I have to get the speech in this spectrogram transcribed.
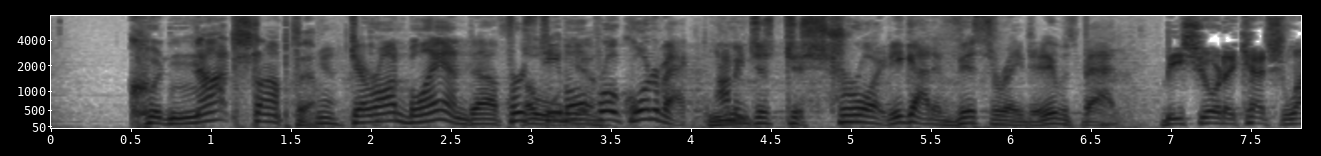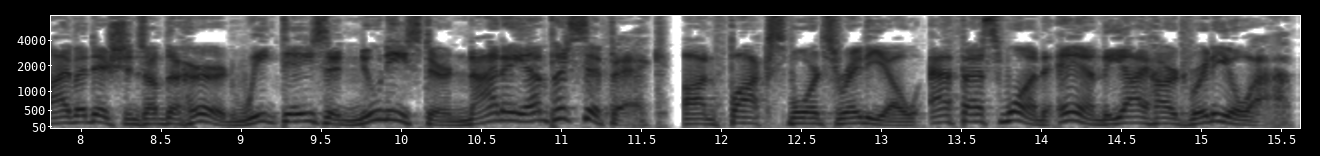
could not stop them. Yeah. DaRon Bland, uh, first team oh, All Pro cornerback. I mean, just destroyed. He got eviscerated. It was bad. Be sure to catch live editions of The Herd weekdays at noon Eastern, 9 a.m. Pacific on Fox Sports Radio, FS1, and the iHeartRadio app.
